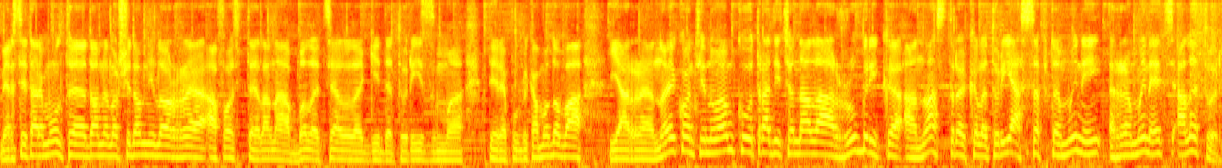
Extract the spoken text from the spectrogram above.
Mersi tare mult, doamnelor și domnilor. A fost Lana Bălățel, ghid de turism din Republica Moldova, iar noi continuăm cu tradiționala rubrică a noastră, Călătoria Săptămânii. Rămâneți alături!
